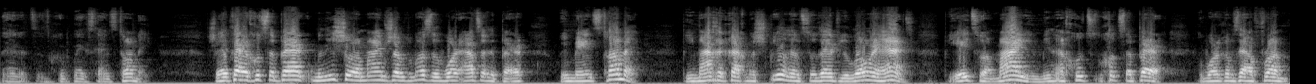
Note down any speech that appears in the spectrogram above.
then it makes sense. Chutz the water outside the parak remains mashpilim, so then if you lower your hands, the water comes out from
